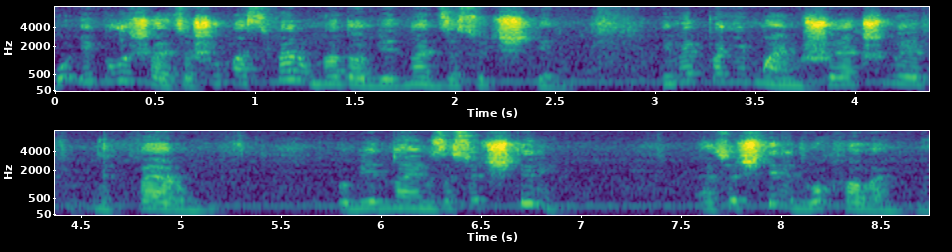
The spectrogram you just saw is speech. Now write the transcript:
О, і виходить, що у нас ферум треба об'єднати з СО4. І ми розуміємо, що якщо ми ферум об'єднаємо з СО4, СО4 двохвалентне.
